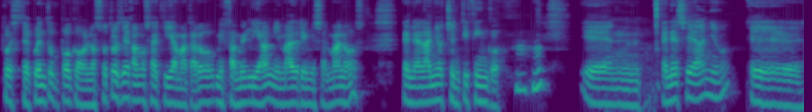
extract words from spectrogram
pues te cuento un poco. Nosotros llegamos aquí a Mataró, mi familia, mi madre y mis hermanos, en el año 85. en, en, ese año eh,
